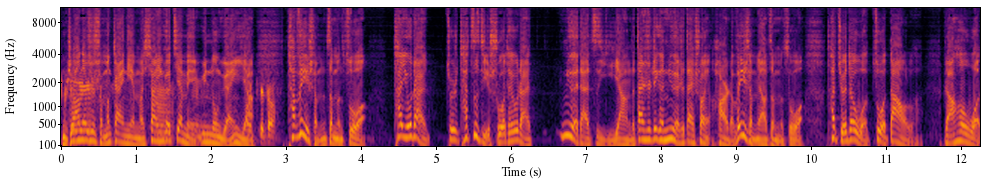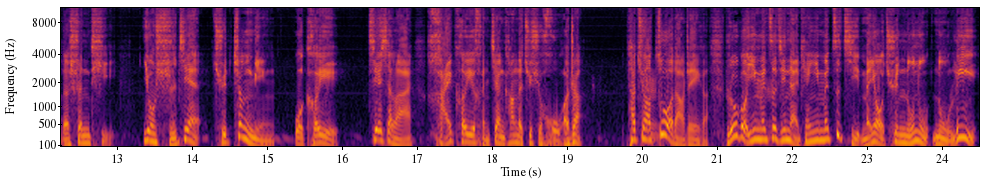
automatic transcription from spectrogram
你知道那是什么概念吗？像一个健美运动员一样。知道。他为什么这么做？他有点就是他自己说他有点虐待自己一样的，但是这个虐是带双引号的。为什么要这么做？他觉得我做到了，然后我的身体用实践去证明我可以接下来还可以很健康的继续活着。他就要做到这个。如果因为自己哪天因为自己没有去努努努力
